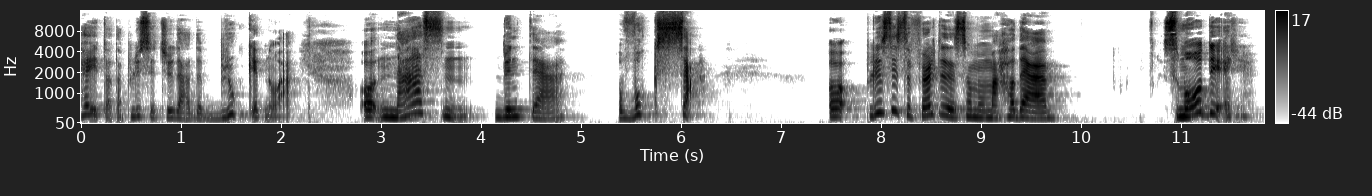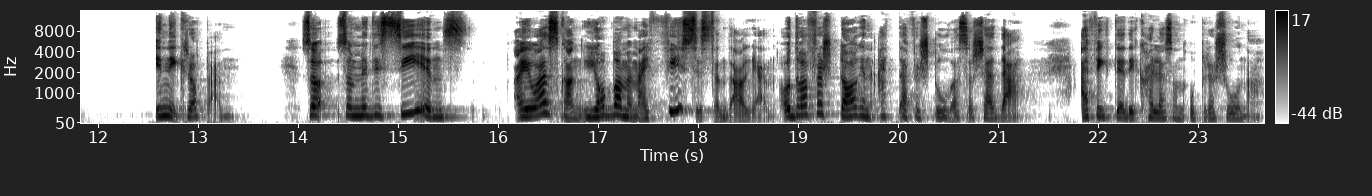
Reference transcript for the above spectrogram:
høyt at jeg plutselig trodde jeg hadde brukket noe. Og nesen begynte å vokse. Og plutselig så følte det som om jeg hadde smådyr inni kroppen. Så, så medisinen, ayahuascaen, jobba med meg fysisk den dagen. Og det var først dagen etter jeg forsto hva som skjedde. Jeg fikk det de kaller sånn operasjoner.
